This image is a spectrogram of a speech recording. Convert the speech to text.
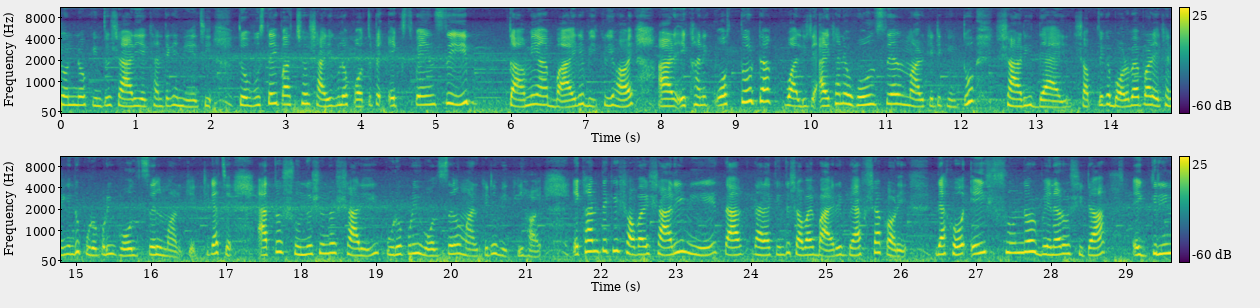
জন্য কিন্তু শাড়ি এখান থেকে নিয়েছি। তো বুঝতেই পারছ, শাড়িগুলো কতটা এক্সপেন্সিভ দামে আর বাইরে বিক্রি হয়। আর এখানে কতটা কোয়ালিটি আর এখানে হোলসেল মার্কেটে কিন্তু শাড়ি দেয়। সব থেকে বড় ব্যাপার, এখানে কিন্তু পুরোপুরি হোলসেল মার্কেট ঠিক আছে? এত সুন্দর সুন্দর শাড়ি পুরোপুরি হোলসেল মার্কেটে বিক্রি হয়। এখান থেকে সবাই শাড়ি নিয়ে তা তারা কিন্তু সবাই বাইরে ব্যবসা করে। দেখো, এই সুন্দর বেনারসিটা, এই গ্রিন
